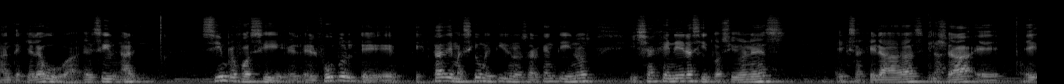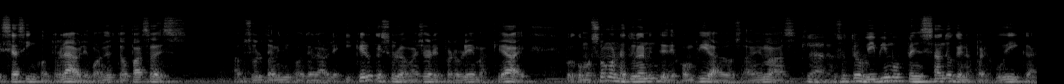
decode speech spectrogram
antes que la uva. Es decir, ar- siempre fue así. El, el fútbol eh, está demasiado metido en los argentinos y ya genera situaciones exageradas y ya eh, eh, se hace incontrolable. Cuando esto pasa es absolutamente incontrolable. Y creo que son los mayores problemas que hay. Porque como somos naturalmente desconfiados, además, Claro. nosotros vivimos pensando que nos perjudican.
